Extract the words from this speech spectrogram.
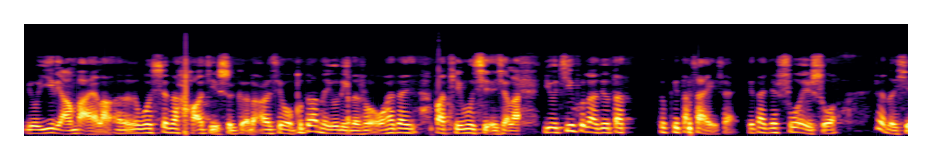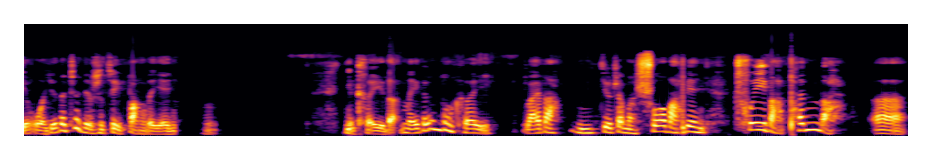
有一两百了，呃，我现在好几十个了，而且我不断的有灵的时候，我还在把题目写下来。有机会了就大都给大家晒一晒，给大家说一说，这都行。我觉得这就是最棒的演讲，嗯。你可以的，每个人都可以。来吧，嗯，就这么说吧，便吹吧，喷吧，啊，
